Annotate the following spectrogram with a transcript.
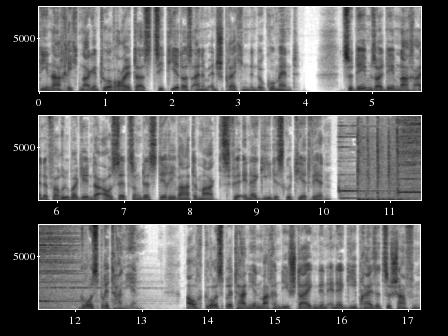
Die Nachrichtenagentur Reuters zitiert aus einem entsprechenden Dokument. Zudem soll demnach eine vorübergehende Aussetzung des Derivatemarkts für Energie diskutiert werden. Großbritannien auch Großbritannien machen die steigenden Energiepreise zu schaffen.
